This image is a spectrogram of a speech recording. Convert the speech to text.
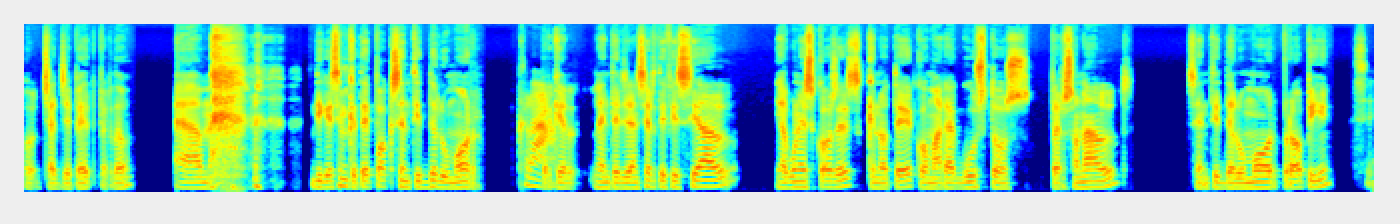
o xat GPT, perdó, um, diguéssim que té poc sentit de l'humor, Clar. perquè la intel·ligència artificial hi ha algunes coses que no té, com ara gustos personals, sentit de l'humor propi, Sí.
